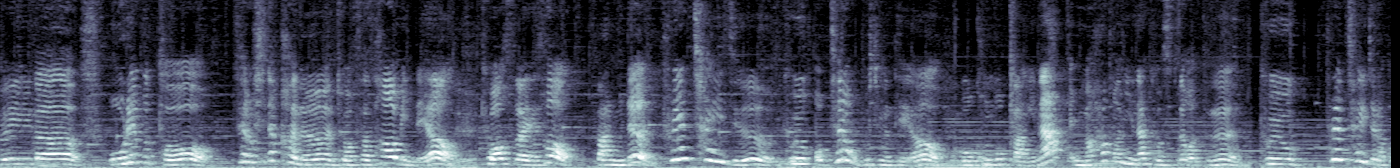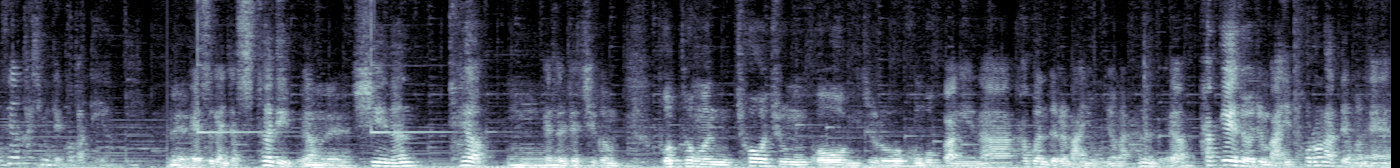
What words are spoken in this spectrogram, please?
저희가 올해부터 새로 시작하는 교학사 사업인데요. 네. 교학사에서 만든 프랜차이즈 교육 업체라고 보시면 돼요. 뭐 공부방이나 아니면 학원이나 교습소 같은 교육 프랜차이즈라고 생각하시면 될 것 같아요. 네. S가 이제 스터디고요. 음, 네. C는 케어. 음. 그래서 이제 지금 보통은 초, 중, 고 위주로 공부방이나 학원들을 많이 운영을 하는데요. 학교에서 요즘 많이 코로나 때문에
